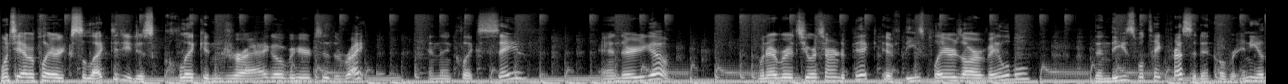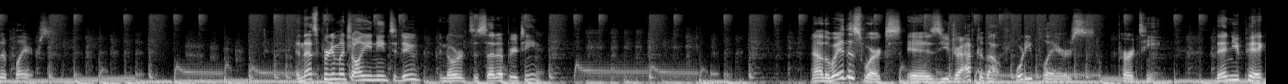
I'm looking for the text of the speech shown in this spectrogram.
Once you have a player selected, you just click and drag over here to the right, and then click Save, and there you go. Whenever it's your turn to pick, if these players are available, then these will take precedent over any other players. And that's pretty much all you need to do in order to set up your team. Now, the way this works is you draft about 40 players per team. Then you pick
